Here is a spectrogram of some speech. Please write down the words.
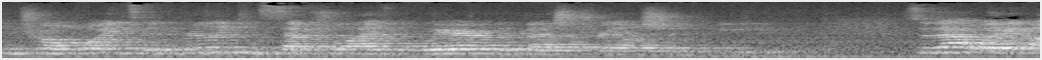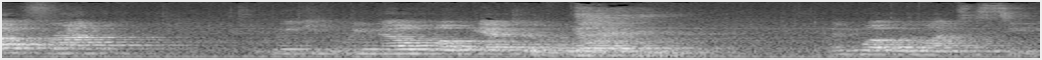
control points, and really conceptualize where the best trail should be. So that way, up front, we, can, we know what we have to avoid and what we want to see.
